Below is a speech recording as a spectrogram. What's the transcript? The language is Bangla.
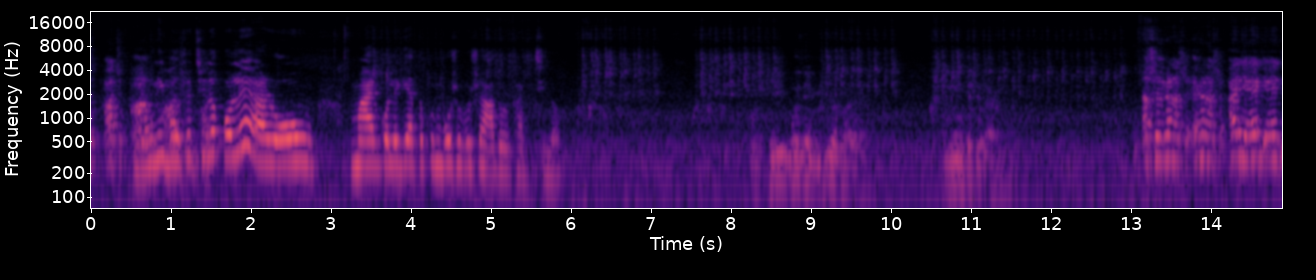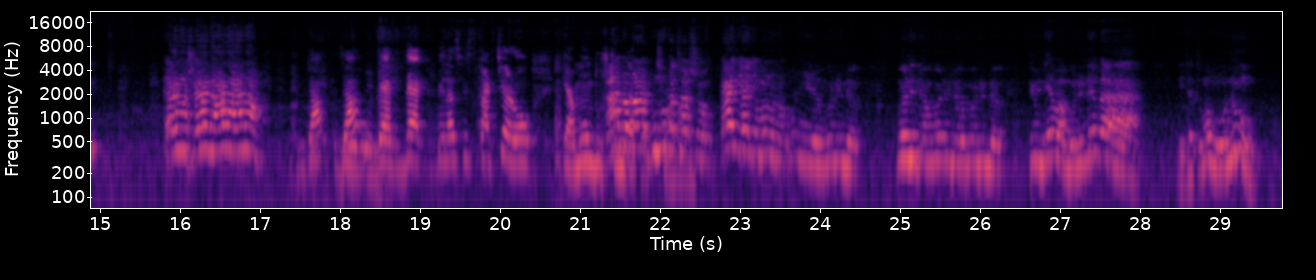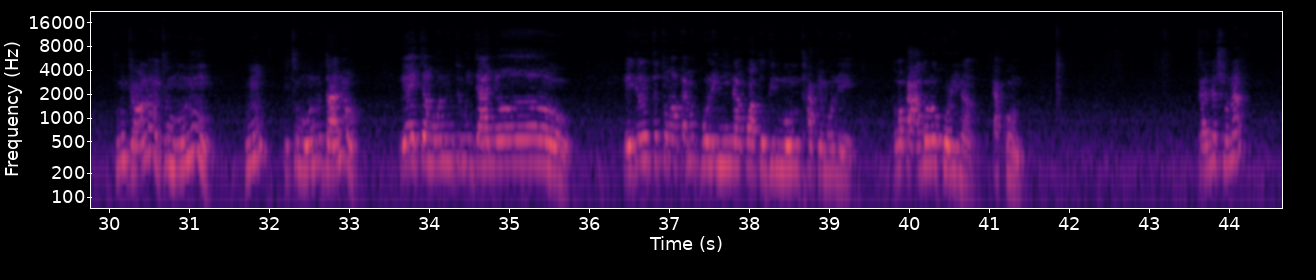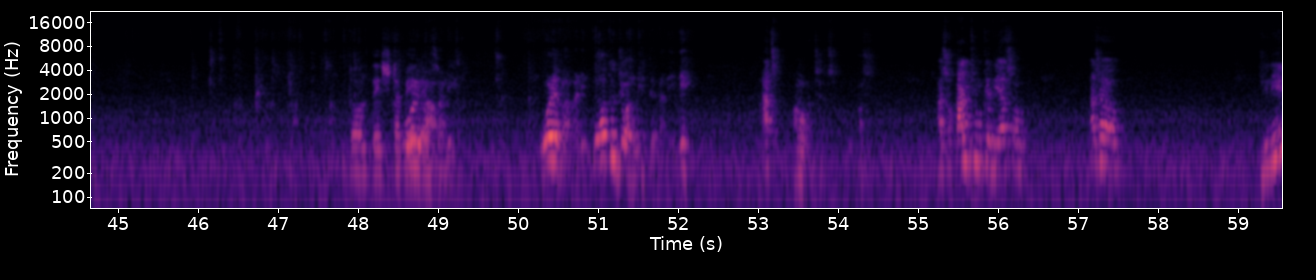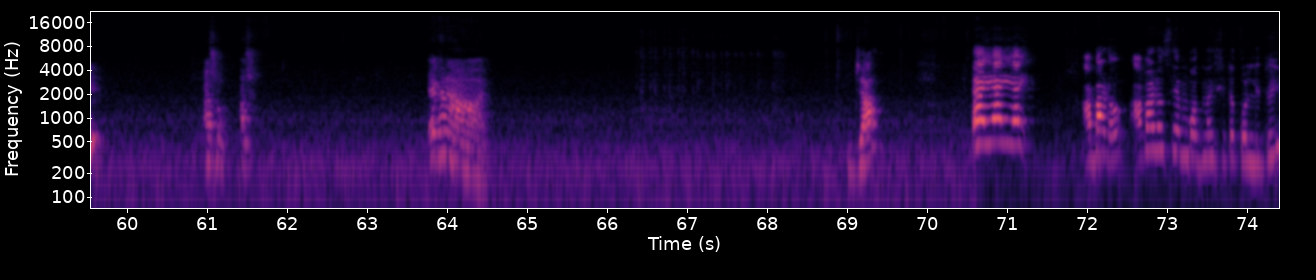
আছো আছো আছো, উনি বসেছিল কোলে আর ও মায়ের কোলে গিয়ে এতক্ষণ বসে বসে আদর খাচ্ছিল। ঠিক বলছে ভিডিও করে। এমনি উঠে চলে গেল। আসো এখানে আসো এখানে আসো। এই যে এই যে এই যে। এখানে আসো না না না যা যা দেখ দেখ বেলাস পিস কাটছে আর ও কেমন কাছে করছে। আসো। এই যে এই যে না মনু না মনু না মনু না মনু না মনু না তুমি নেবা মনু নেবা। এটা তোমার মনু। তুমি জানো এটা মনু। হুম? এটা মনু জানো? এইটা মনু তুমি জানো। এই জন্য তো তোমাকে আমি বলিনি না কতদিন মনু থাকে বলে। তোমাকে আদরও করি না এখন। তাই না শোনা জল তেষ্টা পেয়ে ওরে গেছে। ওরে বাবা রে কত জল খেতে পারে রে। আচ্ছা আমার কাছে আসো আসো আসো কান চুলকে দিয়ে আসো। আসো। জিনি? আসো আসো। এখানে আয়। যা। এই এই এই। আবারও আবারও সেম বদমাইশিটা করলি তুই।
